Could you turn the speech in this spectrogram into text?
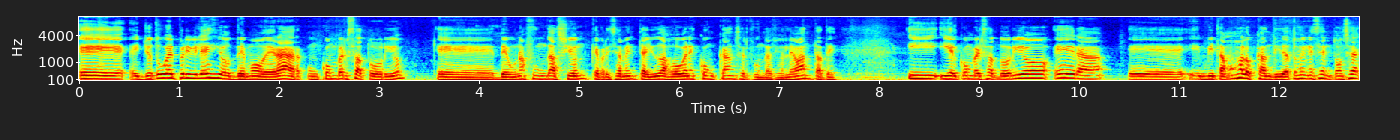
eh, yo tuve el privilegio de moderar un conversatorio eh, de una fundación que precisamente ayuda a jóvenes con cáncer, Fundación Levántate. Y, y el conversatorio era, eh, invitamos a los candidatos en ese entonces,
